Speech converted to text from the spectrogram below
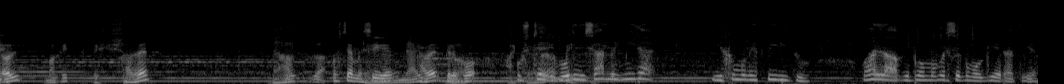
¿Lol? A ver. Hostia, me sigue. A ver, pero puedo... Hostia, que puedo utilizarlo y mira. Y es como un espíritu. ¡Hala! Que puede moverse como quiera, tío.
